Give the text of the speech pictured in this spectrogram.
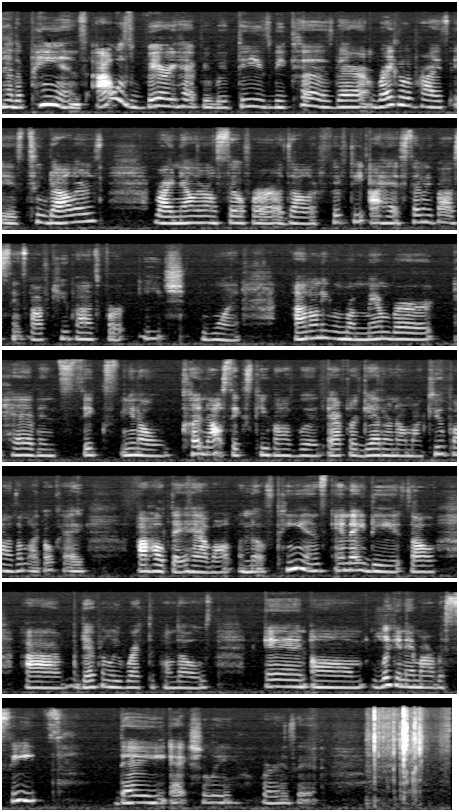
now the pens i was very happy with these because their regular price is two dollars. Right now they're on sale for a dollar fifty. I had 75 cents off coupons for each one I don't even remember having six, you know, cutting out six coupons, but after gathering all my coupons, I'm like, okay, I hope they have all, enough pens, and they did. So I definitely racked up on those. And um, looking at my receipts, they actually, where is it?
